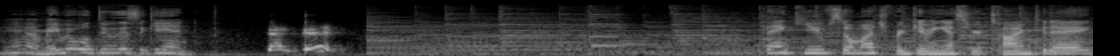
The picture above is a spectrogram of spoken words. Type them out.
Yeah, maybe we'll do this again. Sounds good. Thank you so much for giving us your time today.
